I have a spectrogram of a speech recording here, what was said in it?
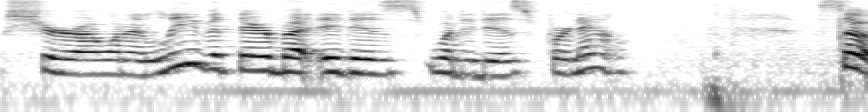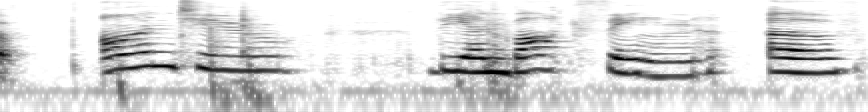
sure I want to leave it there, but it is what it is for now. So, on to the unboxing of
